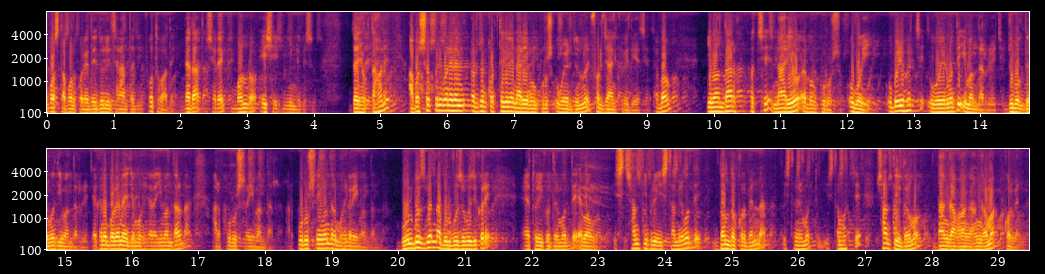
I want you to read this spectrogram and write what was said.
উপস্থাপন করে দেয়, দলিল ছাড়া আন্তাজি ফতোয়া দেয়। বেদাত, সেরেক, বন্ড, এই সেই বিভিন্ন কিছু। যাই হোক, তাহলে আবশ্যক পরিমাণে অর্জন করতে গেলে নারী এবং পুরুষ উভয়ের জন্যই ফরজ আইন করে দিয়েছে এবং ইমানদার হচ্ছে নারীও এবং পুরুষ উভয়ই। উভয়ই হচ্ছে, উভয়ের মধ্যে ইমানদার রয়েছে, যুবকদের মধ্যে ইমানদার রয়েছে। এখানে বলে নাই যে মহিলারা ইমানদার না, আর পুরুষরা ইমানদার। আর পুরুষরা ইমানদার, মহিলারা ইমানদার না। ভুল বুঝবেন না, ভুল বুঝাবুঝি করে তরিকতের মধ্যে এবং শান্তিপ্রিয় ইসলামের মধ্যে দ্বন্দ্ব করবেন না। ইসলামের মধ্যে, ইসলাম হচ্ছে শান্তির ধর্ম, দাঙ্গা ভাঙ্গা হাঙ্গামা করবেন না।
